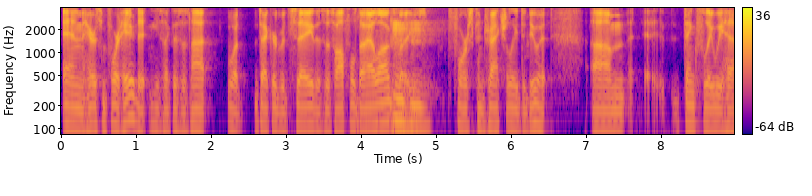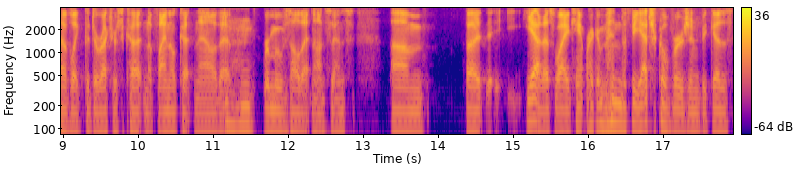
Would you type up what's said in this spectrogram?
and Harrison Ford hated it. He's like, "This is not what Deckard would say. This is awful dialog but he's forced contractually to do it." Um, thankfully, we have like the director's cut and the final cut now that removes all that nonsense. Um, but yeah, that's why I can't recommend the theatrical version because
